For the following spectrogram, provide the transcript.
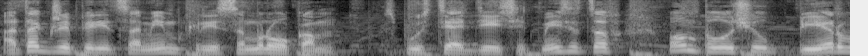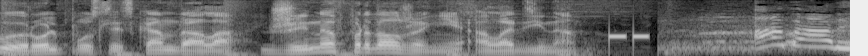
а также перед самим Крисом Роком. Спустя 10 месяцев он получил первую роль после скандала – Джина в продолжении Алладина. I'm out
